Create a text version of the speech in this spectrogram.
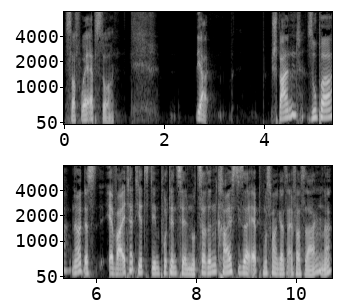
Software App Store. Ja, spannend, super, ne? Das erweitert jetzt den potenziellen Nutzerinnenkreis dieser App, muss man ganz einfach sagen, ne?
